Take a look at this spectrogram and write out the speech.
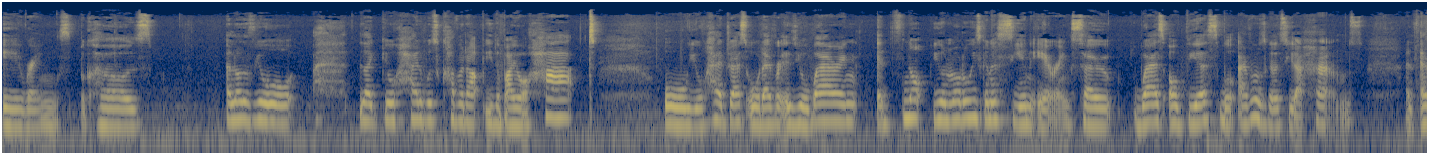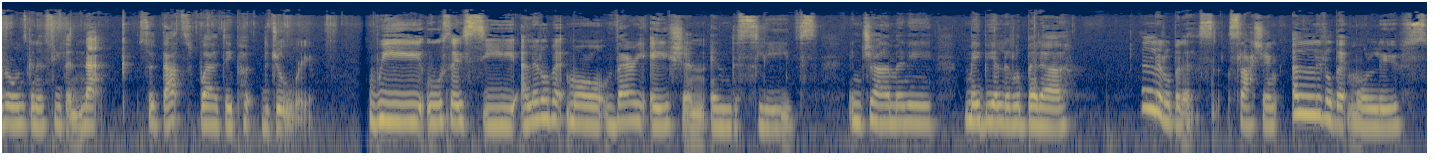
earrings because a lot of your like your head was covered up either by your hat or your headdress or whatever it is you're wearing. It's not you're not always gonna see an earring. So where's obvious? Well everyone's gonna see their hands and everyone's gonna see the neck. So that's where they put the jewelry. We also see a little bit more variation in the sleeves in Germany, maybe a little bit of a little bit of slashing, a little bit more loose,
